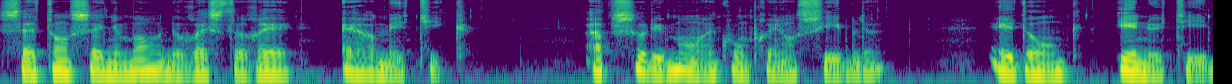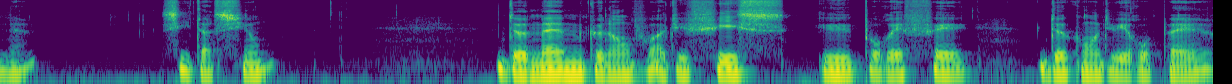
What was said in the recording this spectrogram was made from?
cet enseignement nous resterait hermétique, absolument incompréhensible et donc inutile. Citation. De même que l'envoi du Fils eut pour effet de conduire au Père,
